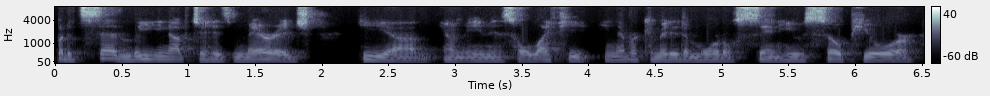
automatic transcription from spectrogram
But it said leading up to his marriage, he, uh, I mean, his whole life, he he never committed a mortal sin. He was so pure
